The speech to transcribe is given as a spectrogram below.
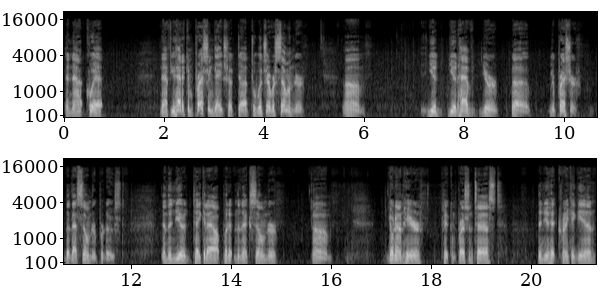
And now it quit. Now if you had a compression gauge hooked up to whichever cylinder, um, you'd you'd have your uh, your pressure that that cylinder produced. And then you'd take it out, put it in the next cylinder, um, go down here, hit compression test, then you hit crank again,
